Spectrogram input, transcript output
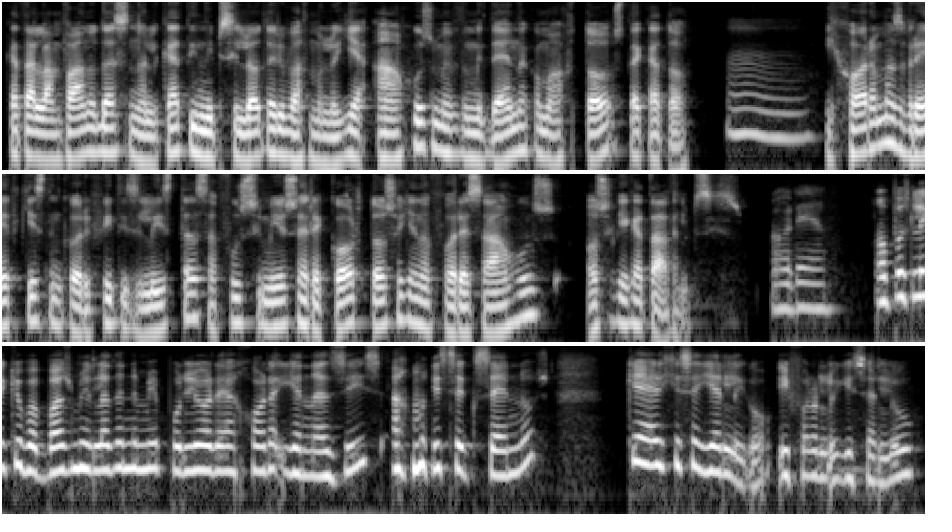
καταλαμβάνοντας συνολικά την υψηλότερη βαθμολογία άγχους με 71,8 στα 100. Μμμ. Η χώρα μας βρέθηκε στην κορυφή της λίστας αφού σημείωσε ρεκόρ τόσο για αναφορές άγχους όσο και κατάθλιψης. Ωραία. Όπως λέει και ο μπαμπάς μου, η Ελλάδα είναι μια πολύ ωραία χώρα για να ζεις άμα είσαι ξένος και έρχεσαι για λίγο. Ή φορολογείς αλλού,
